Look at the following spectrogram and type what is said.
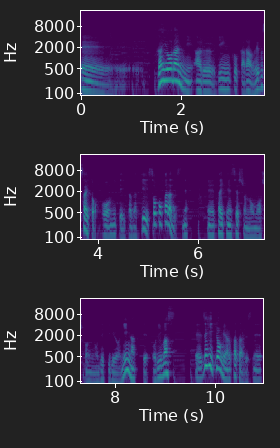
えー、概要欄にあるリンクからウェブサイトを見ていただき、そこからですね、え体験セッションのお申し込みもできるようになっております。えー、ぜひ興味ある方はですね、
